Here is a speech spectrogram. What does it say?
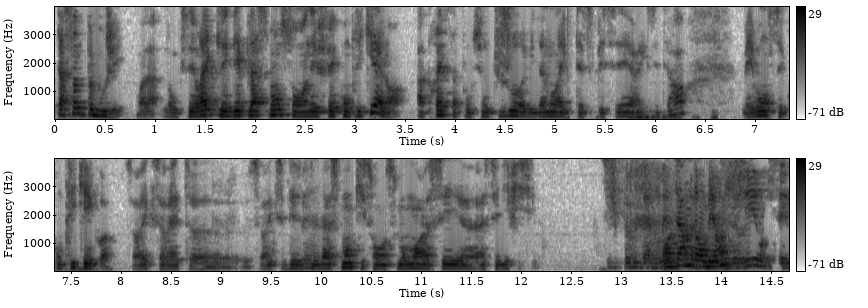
Personne ne peut bouger. Voilà. Donc c'est vrai que les déplacements sont en effet compliqués. Alors après ça fonctionne toujours évidemment avec test PCR etc mais bon c'est compliqué quoi. C'est vrai que ça va être c'est vrai que c'est des déplacements qui sont en ce moment assez assez difficiles. Si je peux me permettre en termes d'ambiance on fait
